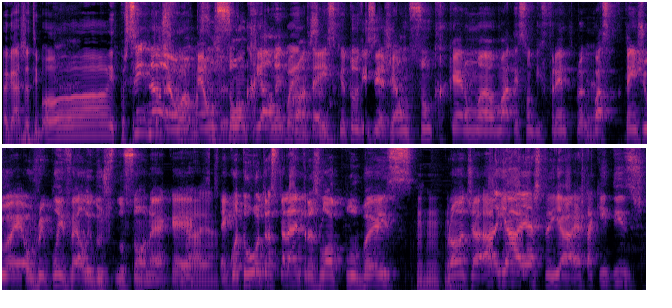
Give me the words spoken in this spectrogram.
a gaja tipo, oh, e depois Sim, tipo, não, é um, é um som que realmente, Bem pronto, é isso que eu estou a dizer, já é um som que requer uma, uma atenção diferente, para, quase que tens o, é o replay value do, do som, né? Que é, Yeah, yeah. enquanto a outra, se calhar, entras logo pelo bass, Uhum, uhum. pronto, já, ah, yeah, esta, yeah, esta aqui dizes,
